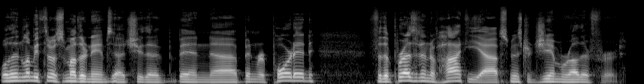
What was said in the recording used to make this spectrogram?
Well, then let me throw some other names at you that have been uh, been reported. For the president of hockey ops, Mr. Jim Rutherford.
